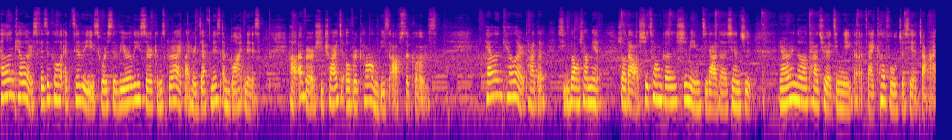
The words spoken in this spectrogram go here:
Helen Keller's physical activities were severely circumscribed by her deafness and blindness. However, she tried to overcome these obstacles. Helen Keller 她的行动上面受到失聪跟失明极大的限制，然而呢，她却尽力的在克服这些障碍。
